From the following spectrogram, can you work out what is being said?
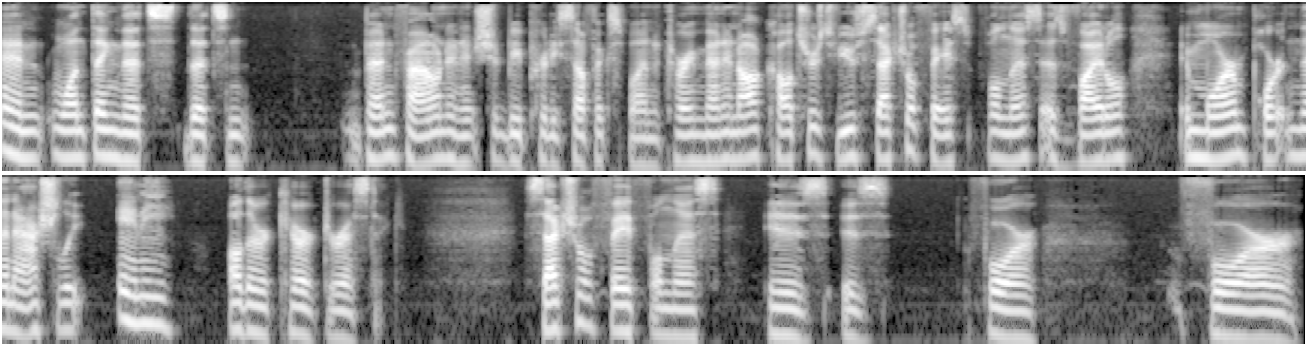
And one thing that's that's been found, and it should be pretty self-explanatory, men in all cultures view sexual faithfulness as vital and more important than actually any other characteristic. Sexual faithfulness is is for for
